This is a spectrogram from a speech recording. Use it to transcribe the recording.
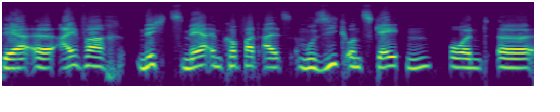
der äh, einfach nichts mehr im Kopf hat als Musik und Skaten und äh,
